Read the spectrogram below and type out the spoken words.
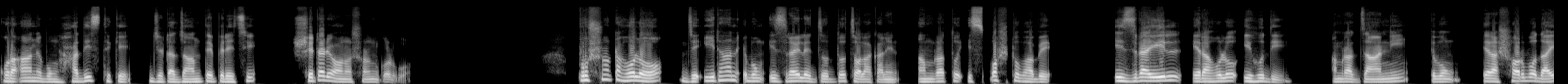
কোরআন এবং হাদিস থেকে যেটা জানতে পেরেছি, সেটারই অনুসরণ করব। প্রশ্নটা হলো যে ইরান এবং ইসরায়েলের যুদ্ধ চলাকালীন, আমরা তো স্পষ্টভাবে ইসরায়েল এরা হলো ইহুদি। আমরা জানি এবং এরা সর্বদাই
